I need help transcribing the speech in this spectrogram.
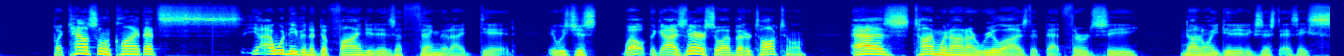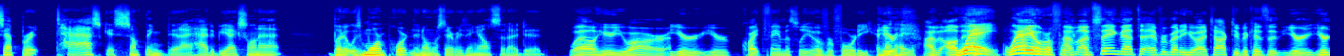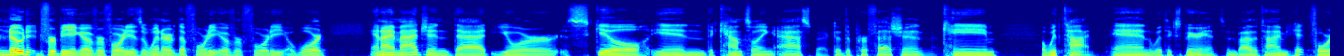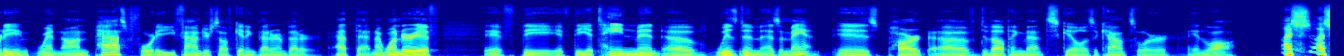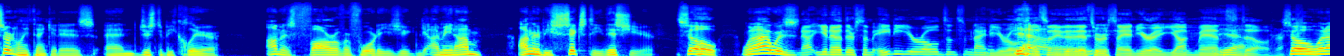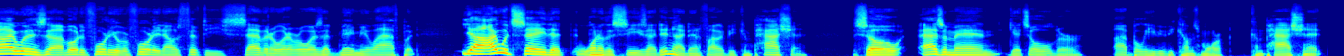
but counsel and client, that's, yeah, I wouldn't even have defined it as a thing that I did. It was just, well, the guy's there, so I better talk to him. As time went on, I realized that that third C not only did it exist as a separate task, as something that I had to be excellent at, but it was more important than almost everything else that I did. Well, here you are. You're you're quite famously over forty. Here, I'm, I'll, way I'm, way over forty. I'm, I'm, saying that to everybody who I talk to because you're you're noted for being over forty as a winner of the Forty Over Forty award. And I imagine that your skill in the counseling aspect of the profession came with time and with experience. And by the time you hit 40 and went on past 40, you found yourself getting better and better at that. And I wonder if if the if the attainment of wisdom as a man is part of developing that skill as a counselor in law. I, I certainly think it is. And just to be clear, I'm as far over 40 as you can. I mean, I'm I'm going to be 60 this year. So when I was now, you know, there's some 80 year olds and some 90 year olds yeah, listening to this who are saying you're a young man yeah. still. Right? So when I was uh, voted 40 over 40 and I was 57 or whatever it was, that made me laugh. But yeah, I would say that one of the C's I didn't identify would be compassion. So as a man gets older, I believe he becomes more compassionate.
